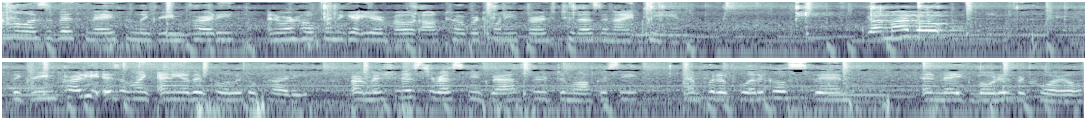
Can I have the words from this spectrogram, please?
I'm Elizabeth May from the Green Party, and we're hoping to get your vote October 21st, 2019. Got my vote. The Green Party isn't like any other political party. Our mission is to rescue grassroots democracy and put a political spin and make voters recoil.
